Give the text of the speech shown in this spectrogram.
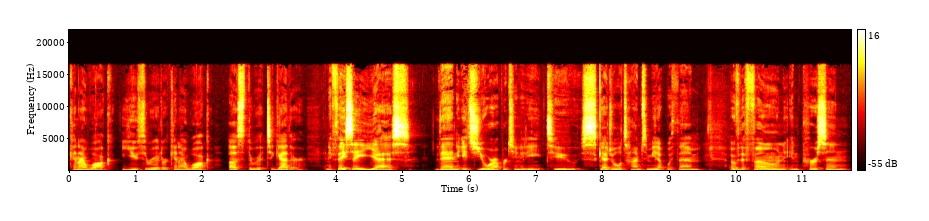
Can I walk you through it or can I walk us through it together? And if they say yes, then it's your opportunity to schedule a time to meet up with them over the phone, in person,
